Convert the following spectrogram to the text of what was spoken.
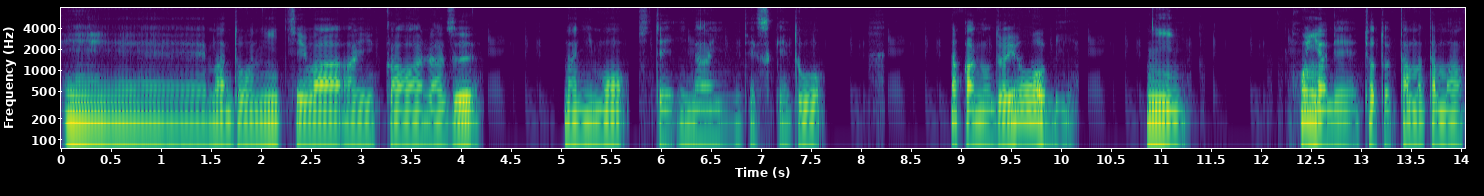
えー、まあ土日は相変わらず何もしていないんですけど、なんかあの土曜日に本屋でちょっとたまたま、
